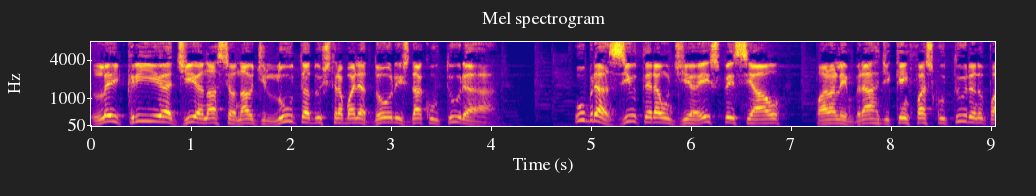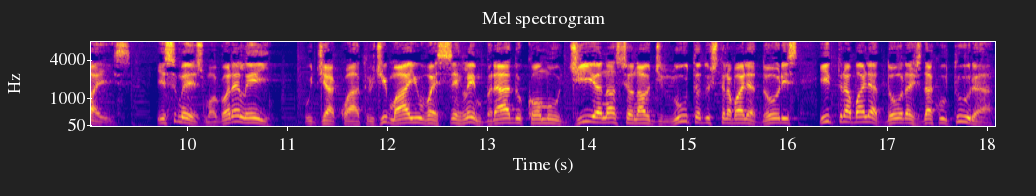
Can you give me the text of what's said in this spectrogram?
Lei cria Dia Nacional de Luta dos Trabalhadores da Cultura. O Brasil terá um dia especial para lembrar de quem faz cultura no país. Isso mesmo, agora é lei. O dia 4 de maio vai ser lembrado como o Dia Nacional de Luta dos Trabalhadores e Trabalhadoras da Cultura.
